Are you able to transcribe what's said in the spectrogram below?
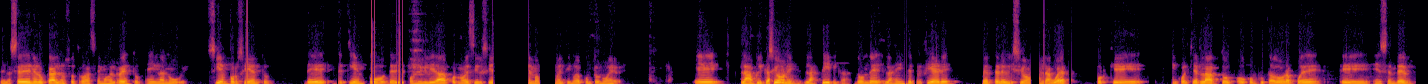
de la CDN local. Nosotros hacemos el resto en la nube. 100% de, de tiempo de disponibilidad, por no decir 100, 99.9. Eh, las aplicaciones, las típicas, donde la gente prefiere ver televisión en la web, porque en cualquier laptop o computadora puede eh, encender,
